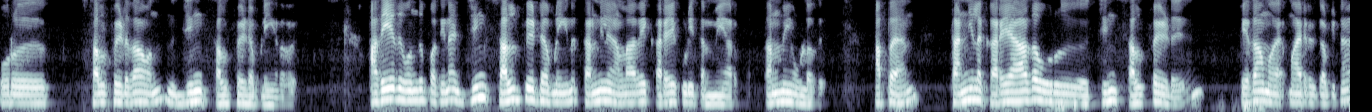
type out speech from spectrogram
ஒரு சல்ஃபைடு தான் வந்து இந்த ஜிங்க் சல்ஃபைடு அப்படிங்கிறது. அதே இது வந்து பார்த்திங்கன்னா ஜிங்க் சல்ஃபேட் அப்படிங்கிறது தண்ணியில் நல்லாவே கரையக்கூடிய தன்மையாக இருக்கும். தன்மை உள்ளது. அப்போ தண்ணியில் கரையாத ஒரு ஜிங்க் சல்ஃபைடு இப்போ எதா மா மாறி இருக்குது அப்படின்னா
